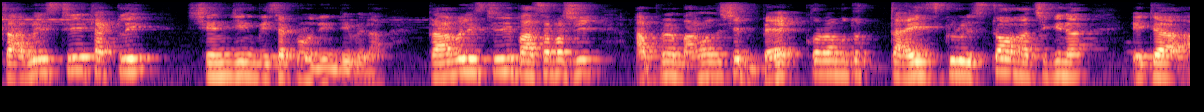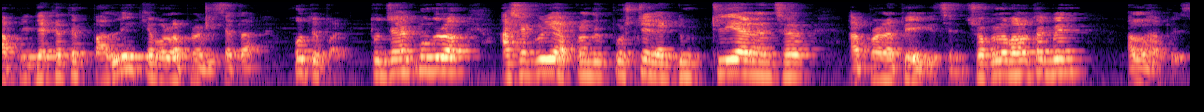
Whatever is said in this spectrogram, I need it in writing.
ট্রাভেল হিস্ট্রি থাকলেই সেনজিন ভিসা কোনোদিন দেবে না। ট্রাভেল হিস্ট্রির পাশাপাশি আপনার বাংলাদেশে ব্যাক করার মতো টাইলসগুলো স্ট্রং আছে কিনা, এটা আপনি দেখাতে পারলেই কেবল আপনার ভিসাটা হতে পারে। তো যাই হোক বন্ধুরা, আশা করি আপনাদের প্রশ্নের একদম ক্লিয়ার অ্যান্সার আপনারা পেয়ে গেছেন। সকলে ভালো থাকবেন, আল্লাহ হাফেজ।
